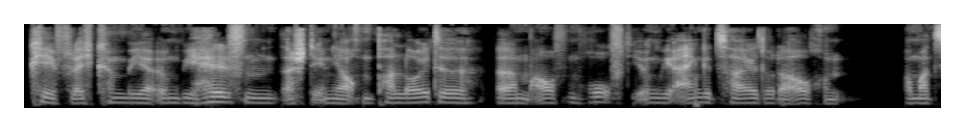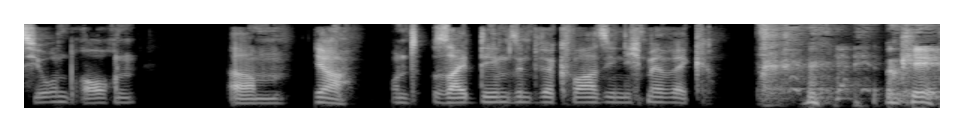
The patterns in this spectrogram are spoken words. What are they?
okay, vielleicht können wir ja irgendwie helfen. Da stehen ja auch ein paar Leute ähm, auf dem Hof, die irgendwie eingeteilt oder auch Informationen brauchen. Ähm, ja, und seitdem sind wir quasi nicht mehr weg. okay,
